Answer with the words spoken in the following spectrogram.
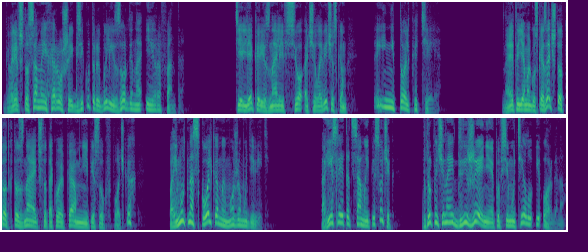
Говорят, что самые хорошие экзекуторы были из ордена Иерофанта. Те лекари знали все о человеческом, и не только теле. На это я могу сказать, что тот, кто знает, что такое камни и песок в почках, поймут, насколько мы можем удивить. А если этот самый песочек вдруг начинает движение по всему телу и органам?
